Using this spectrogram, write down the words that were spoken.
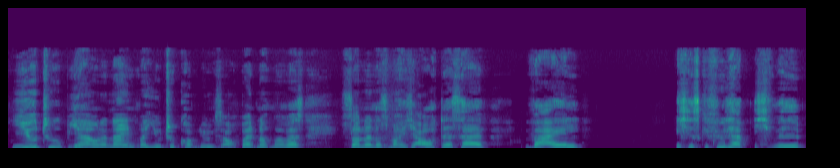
YouTube, ja oder nein. Bei YouTube kommt übrigens auch bald nochmal was. Sondern das mache ich auch deshalb, weil ich das Gefühl habe, ich will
